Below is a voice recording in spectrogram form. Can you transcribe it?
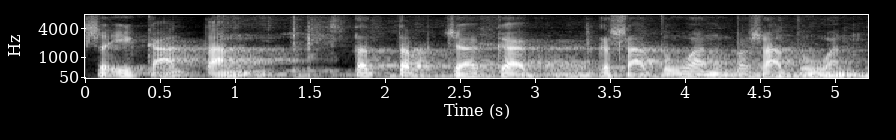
seikatan tetap jaga kesatuan persatuan.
